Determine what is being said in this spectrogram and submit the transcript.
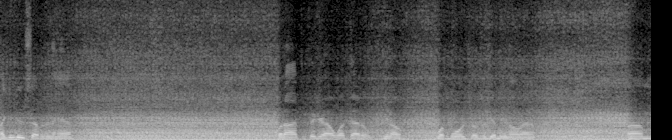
I can do seven and a half. But I have to figure out what that'll, you know, what boards those will give me and all that. Um,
